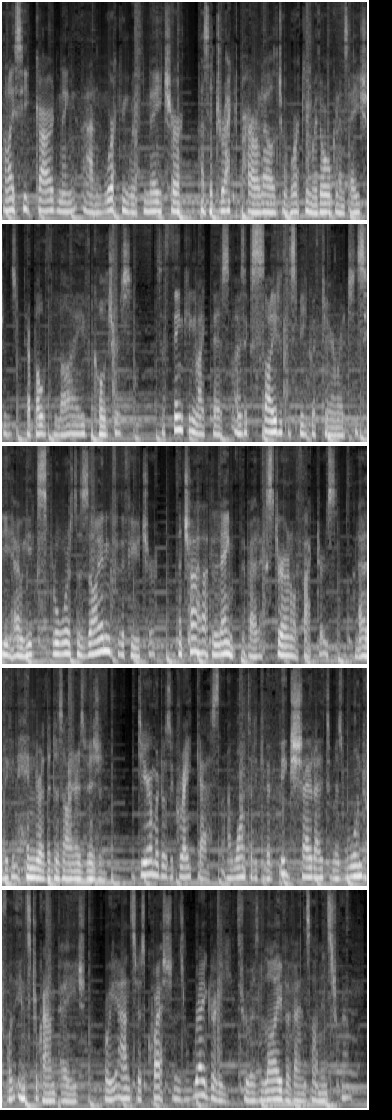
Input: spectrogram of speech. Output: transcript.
and I see gardening and working with nature as a direct parallel to working with organisations. They're both live cultures. So, thinking like this, I was excited to speak with Diarmuid to see how he explores designing for the future and chat at length about external factors and how they can hinder the designer's vision. Diarmuid was a great guest, and I wanted to give a big shout out to his wonderful Instagram page where he answers questions regularly through his live events on Instagram.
